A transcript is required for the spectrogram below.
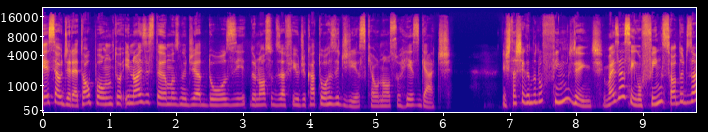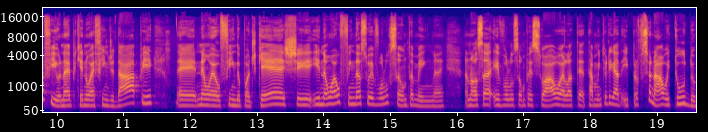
Esse é o Direto ao Ponto e nós estamos no dia 12 do nosso desafio de 14 dias, que é o nosso resgate. A gente tá chegando no fim, gente. Mas é assim, o fim só do desafio, né? Porque não é fim de DAP, é, não é o fim do podcast e não é o fim da sua evolução também, né? A nossa evolução pessoal, ela tá muito ligada, e profissional e tudo.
